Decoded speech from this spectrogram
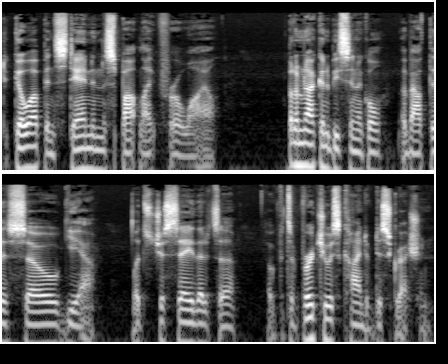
to go up and stand in the spotlight for a while. But I'm not going to be cynical about this, so yeah, let's just say that it's a it's a virtuous kind of discretion.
